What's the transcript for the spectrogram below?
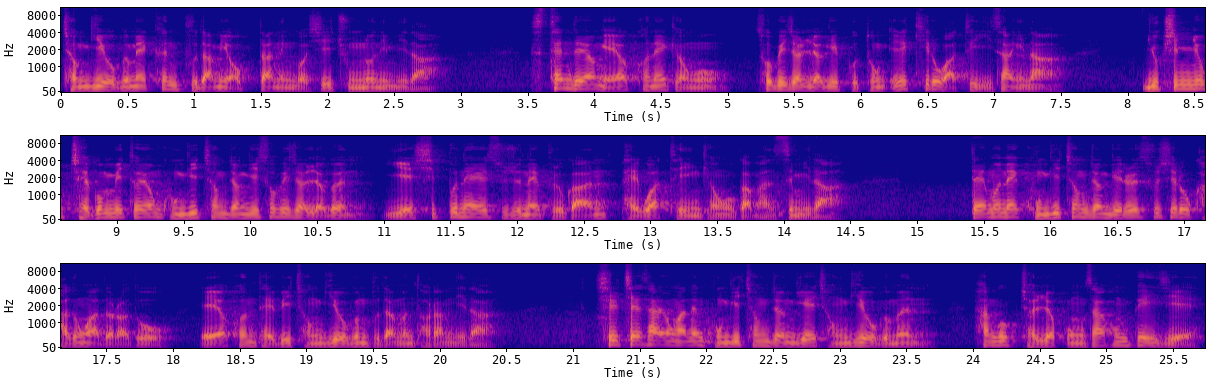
전기요금에 큰 부담이 없다는 것이 중론입니다. 스탠드형 에어컨의 경우 소비 전력이 보통 1kW 이상이나 66제곱미터용 공기청정기 소비 전력은 이에 10분의 1 수준에 불과한 100W인 경우가 많습니다. 때문에 공기청정기를 수시로 가동하더라도 에어컨 대비 전기요금 부담은 덜합니다. 실제 사용하는 공기청정기의 전기요금은 한국전력공사 홈페이지에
